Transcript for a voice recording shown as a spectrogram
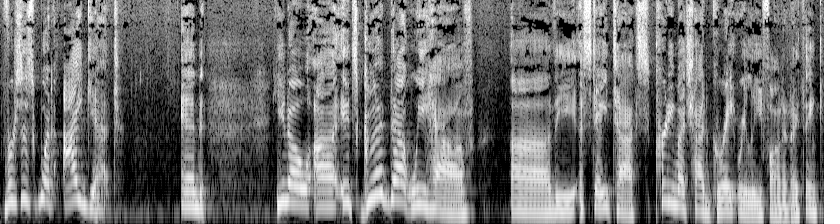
versus what I get? And, you know, uh, it's good that we have uh, the estate tax pretty much had great relief on it. I think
